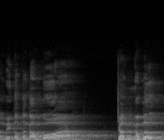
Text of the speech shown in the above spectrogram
Vâng, liên tục tấn công của Trần Ngọc Lượng.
